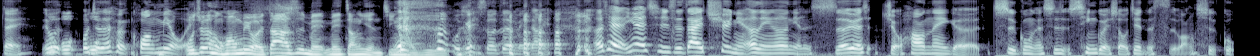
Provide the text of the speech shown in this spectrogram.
对，我我我觉得很荒谬哎、欸，我觉得很荒谬哎、欸，大家是没没长眼睛还是？我跟你说，真的没长眼。而且，因为其实，在去年二零二二年的十二月九号那个事故呢，是轻轨首件的死亡事故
